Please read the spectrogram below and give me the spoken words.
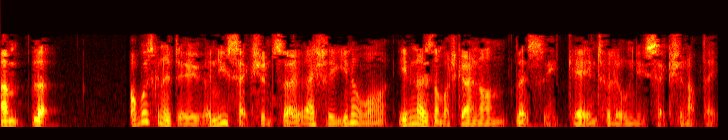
Um, look, I was going to do a news section. So actually, you know what? Even though there's not much going on, let's get into a little news section update.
